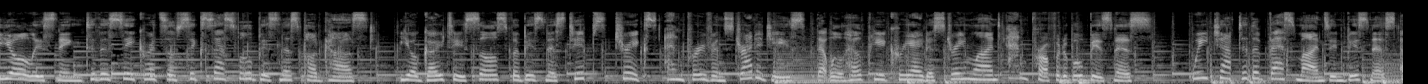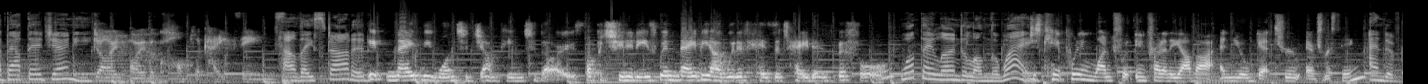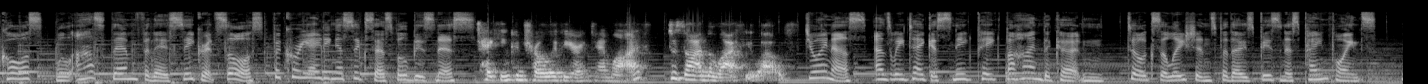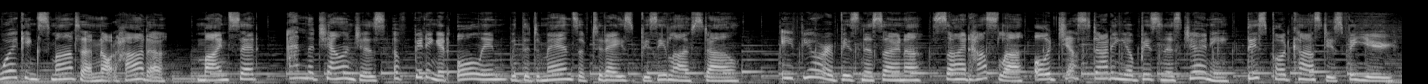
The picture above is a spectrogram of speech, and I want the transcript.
You're listening to the Secrets of Successful Business podcast, your go to source for business tips, tricks, and proven strategies that will help you create a streamlined and profitable business. We chat to the best minds in business about their journey, Don't overcomplicate things. how they started, it made me want to jump into those opportunities when maybe I would have hesitated before. what they learned along the way, Just keep putting one foot in front of the other and you'll get through everything. and of course, we'll ask them for their secret sauce for creating a successful business. Taking control of your own damn life, design the life you love. Join us as we take a sneak peek behind the curtain, talk solutions for those business pain points, working smarter, not harder, mindset, and the challenges of fitting it all in with the demands of today's busy lifestyle. If you're a business owner, side hustler, or just starting your business journey, this podcast is for you.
